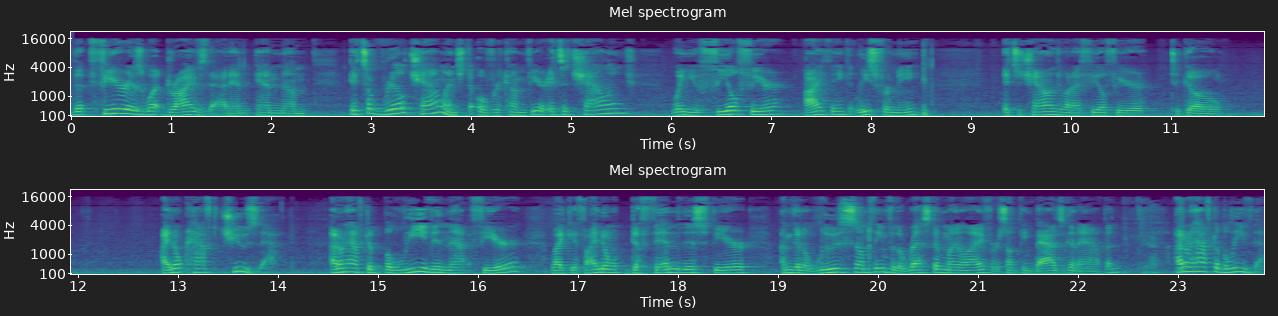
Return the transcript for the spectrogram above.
that fear is what drives that. And, and um, it's a real challenge to overcome fear. It's a challenge when you feel fear, I think, at least for me, it's a challenge when I feel fear to go, I don't have to choose that. I don't have to believe in that fear. Like if I don't defend this fear, I'm going to lose something for the rest of my life or something bad's going to happen. Yeah. I don't have to believe that.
